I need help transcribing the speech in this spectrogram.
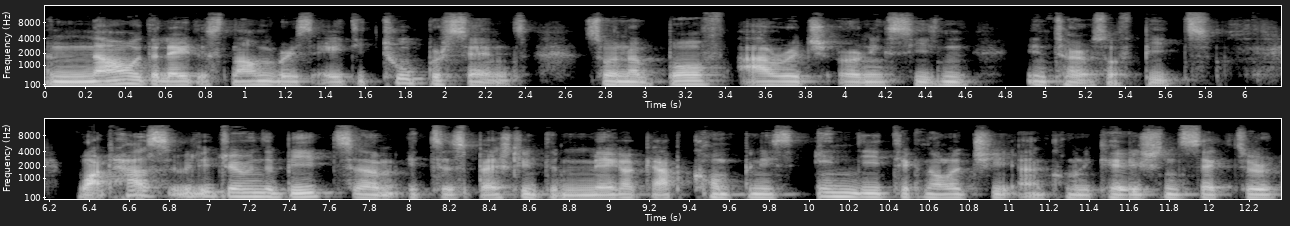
And now the latest number is 82%. So an above average earnings season in terms of beats. What has really driven the beat? Um, it's especially the mega cap companies in the technology and communication sector,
